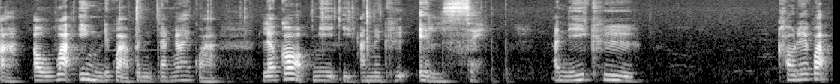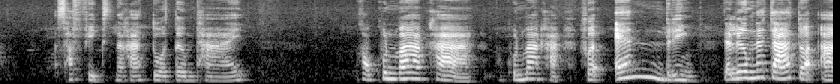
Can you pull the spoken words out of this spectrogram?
อะเอาว่าอิงดีกว่าเป็นจะง่ายกว่า แล้วก็มีอีกอันหนึงคือ else อันนี้คือเขาเรียกว่า suffix นะคะ ตัวเติมท้าย ขอบคุณมากค่ะ ขอบคุณมากค่ะ for ending อย่าลืมนะจ๊ะ ตัวอ่า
